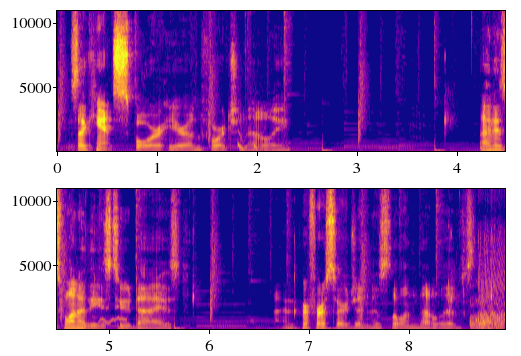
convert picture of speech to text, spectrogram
Because I can't spore here, unfortunately. And it's one of these two dies. I prefer Surgeon is the one that lives, though.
